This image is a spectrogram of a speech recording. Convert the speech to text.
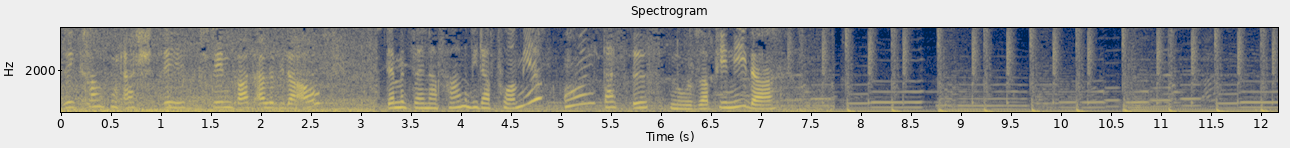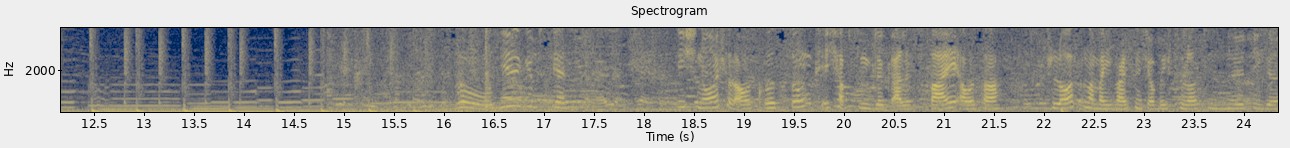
Seekranken stehen gerade alle wieder auf. Der mit seiner Fahne wieder vor mir. Und das ist Nusa Penida. So, hier gibt es jetzt die Schnorchelausrüstung. Ich habe zum Glück alles bei, außer Flossen, aber ich weiß nicht, ob ich Flossen nötige.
